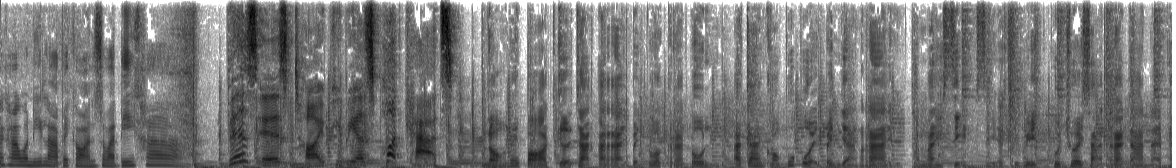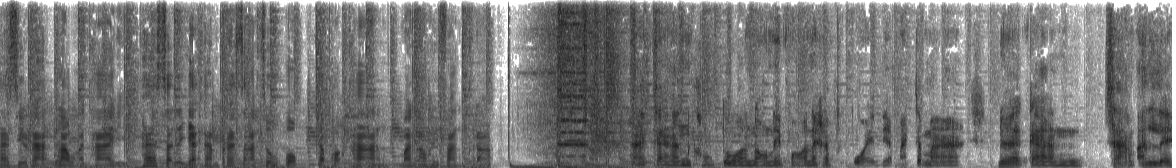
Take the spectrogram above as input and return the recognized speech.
นะคะ วันนี้ลาไปก่อนสวัสดีค่ะ This is Thai PBS Podcast. หนองในปอดเกิดจากอะไรเป็นตัวกระตุ้น อาการของผู้ป่วยเป็นอย่างไรทำไมเสี่ยงเสียชีวิต ผู้ช่วยศาสตราจารย์นายแพทย์ศิระลาวาไทย แพทย์ศัลยกรรมประสาททรวงอก เฉพาะทางมาเล่าให้ฟังครับอาการของตัวหนองในปอดนะครับผู้ป่วยเนี่ยมักจะมาด้วยอาการ 3 อันเลย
